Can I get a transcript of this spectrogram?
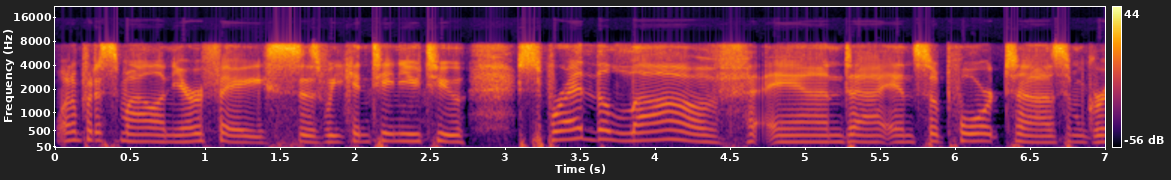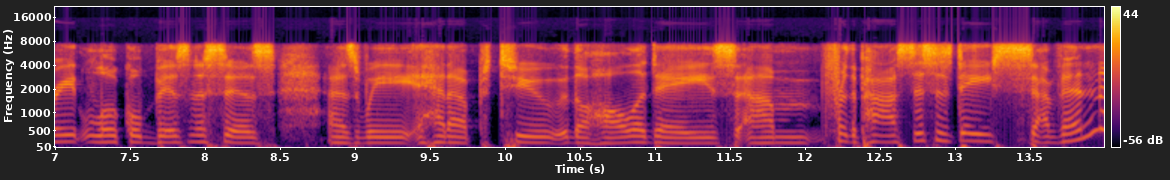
want to put a smile on your face as we continue to spread the love and uh, and support uh, some great local businesses as we head up to the holidays. Um, for the past, this is day seven,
